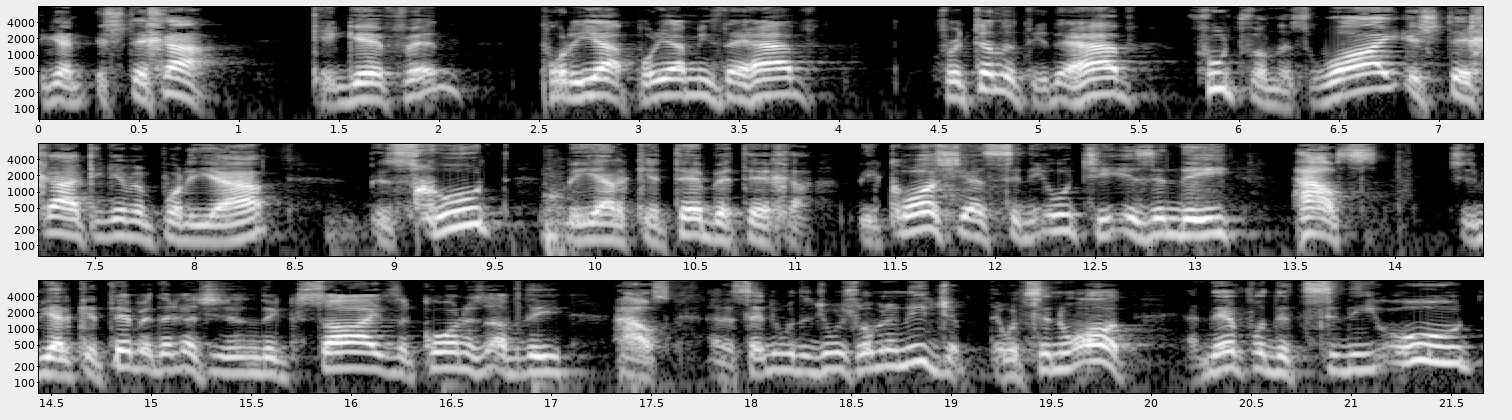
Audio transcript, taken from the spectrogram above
Again, ishtecha kegefen poriya. Poriya means they have fertility. They have fruitfulness. Why ishtecha kegefen poriya? B'yarkete betecha because she has siniut, she is in the house. She's biarkete bedecha. She's in the sides, the corners of the house. And the same thing with the Jewish woman in Egypt. They would sinuot, and therefore the tziniut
